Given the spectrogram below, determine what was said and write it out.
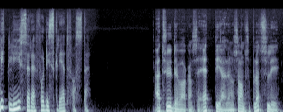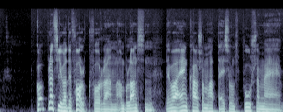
litt lysere for de skredfaste. Jeg tror det var kanskje ett-tida eller noe sånt, så plutselig Plutselig var det folk foran ambulansen. Det var en kar som hadde ei sånn pose med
